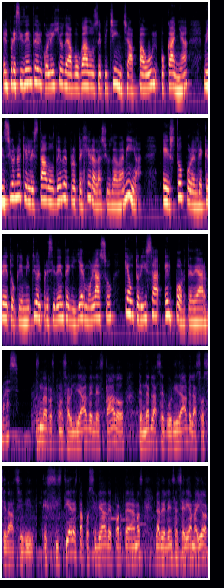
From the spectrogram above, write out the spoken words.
El presidente del Colegio de Abogados de Pichincha, Paul Ocaña, menciona que el Estado debe proteger a la ciudadanía. Esto por el decreto que emitió el presidente Guillermo Lazo que autoriza el porte de armas. Es una responsabilidad del Estado tener la seguridad de la sociedad civil. Existiera esta posibilidad de porte de armas, la violencia sería mayor.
